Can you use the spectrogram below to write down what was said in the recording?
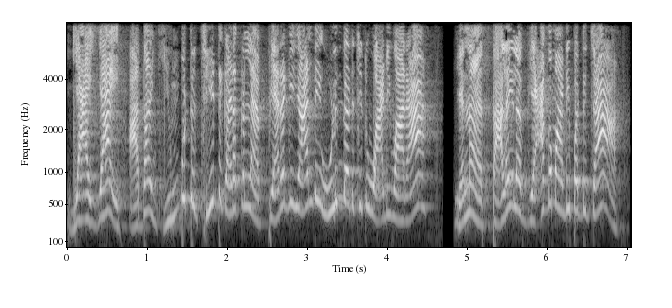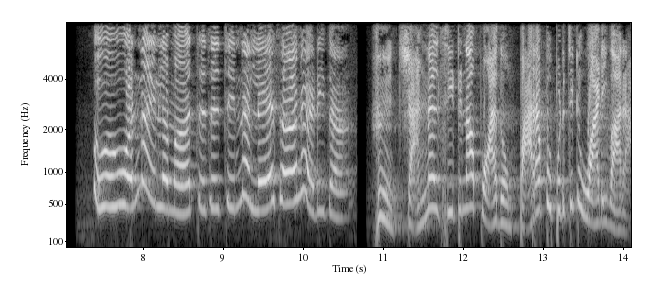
யாய் யாய் அதான் இம்புட்டு சீட்டு கிடக்கல பிறகு யாண்டி உளுந்தடிச்சிட்டு வாடி வாரா என்ன தலையில வேகமா அடிபட்டுச்சா? ஒன்னும் இல்லம்மா சின்ன லேசான அடிதான். சன்னல் சீட்டுனா போதும் பரப்பு பிடிச்சிட்டு வாடி வாரா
